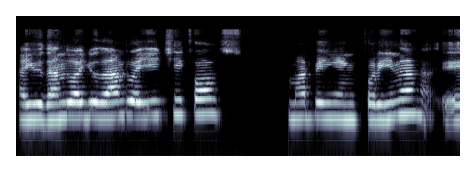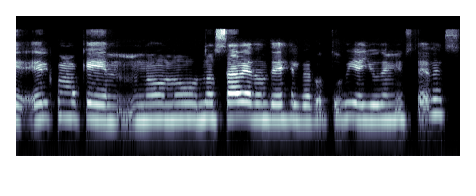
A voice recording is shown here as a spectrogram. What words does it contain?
Ayudando, ayudando allí, chicos. Marvin en Corina, eh, él como que no, no, no sabe dónde es el verbo to be. Ayúdenme ustedes.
